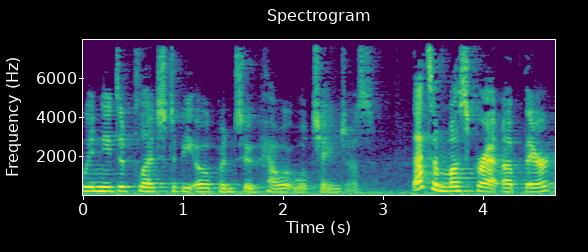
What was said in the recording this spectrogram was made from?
We need to pledge to be open to how it will change us. That's a muskrat up there.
